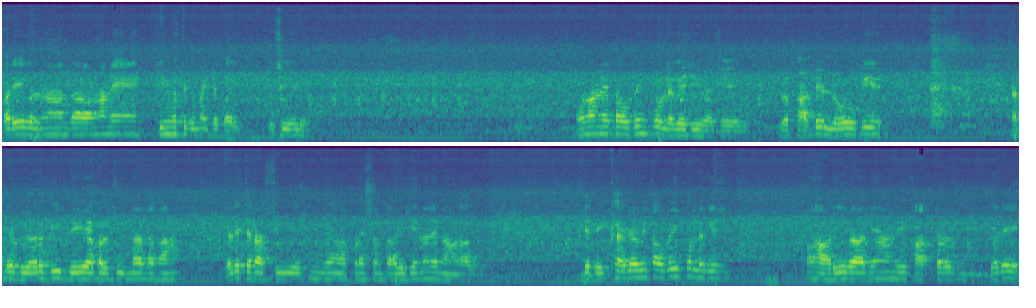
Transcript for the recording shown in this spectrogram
ਪਰ ਇਹ ਗੱਲਾਂ ਦਾ ਉਹਨਾਂ ਨੇ ਕੀਮਤ ਕਿਵੇਂ ਚੁਕਾਈ? ਤੁਸੀਂ ਇਹ ਦੇਖੋ। ਉਹਨਾਂ ਨੇ ਤਾਂ ਉਦੋਂ ਹੀ ਭੁੱਲ ਗਏ ਸੀ ਵੈਸੇ। ਲੋ, ਸਾਡੇ ਲੋਕ ਹੀ, ਸਾਡੇ ਬਜ਼ੁਰਗ ਹੀ ਬੇਅਕਲ ਸੀ ਮੈਂ ਤਾਂ ਕਹਣਾ ਜਿਹੜੇ 84 ਜਾਂ ਆਪਣੇ 47 ਜਿਹਨਾਂ ਦੇ ਨਾਲ ਆ ਗਏ। ਜੇ ਦੇਖਿਆ ਜਾਵੇ ਤਾਂ ਉਦੋਂ ਹੀ ਭੁੱਲ ਗਏ ਸੀ। ਪਹਾੜੀ ਰਾਜਿਆਂ ਦੀ ਖਾਤਰ ਜਿਹੜੇ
